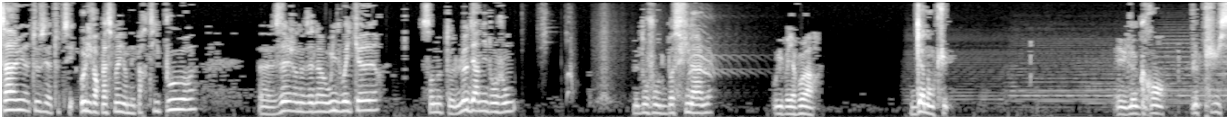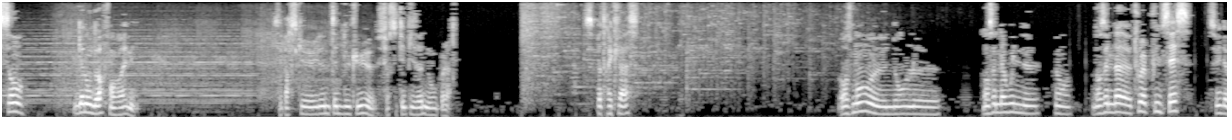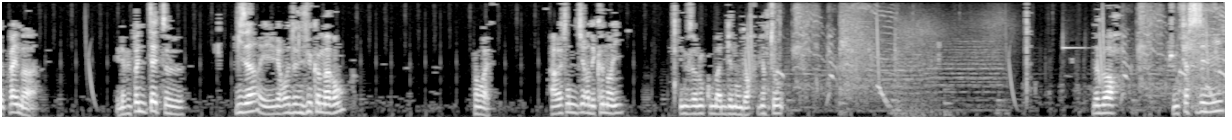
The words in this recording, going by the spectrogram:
Salut à tous et à toutes, c'est Oliver Plasma et on est parti pour euh, of Zelda Wind Waker, sans doute le dernier donjon, le donjon du boss final, où il va y avoir Ganon cul. Et le grand, le puissant Ganondorf en vrai, mais c'est parce qu'il a une tête de cul euh, sur cet épisode, donc voilà. C'est pas très classe. Heureusement, euh, dans le dans Zelda Wind, euh, non, dans Zelda Twilight Princess, celui d'après, bah, il avait pas une tête euh, bizarre et il est redevenu comme avant. Enfin bref, arrêtons de dire des conneries et nous allons combattre Ganondorf bientôt. D'abord, je vais me faire ses ennemis.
